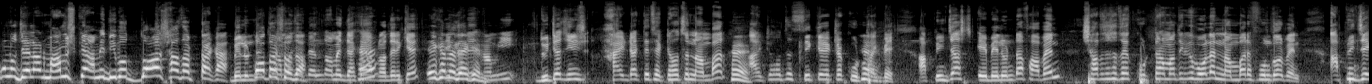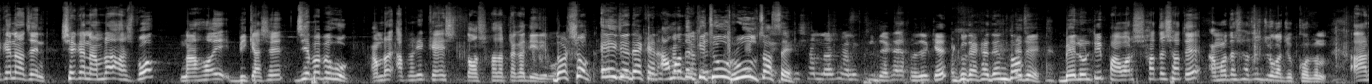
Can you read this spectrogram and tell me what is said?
কোনো জেলার মানুষকে আমি দিব দশ হাজার টাকা। কত সোজা? আমি দেখাই হ্যাঁ? আপনাদেরকে। এখানে দেখেন। আমি দুইটা জিনিস হাইড রাখতেছি একটা হচ্ছে নাম্বার। আর একটা হচ্ছে সিক্রেট একটা কোড হ্যাঁ। থাকবে। আপনি জাস্ট এই বেলুনটা পাবেন সাথে সাথে কোডটা আমাদেরকে বলেন নাম্বারে ফোন করবেন। আপনি যেখানে আছেন সেখানে আমরা আসব না হয় বিকাশে যেভাবে হোক। আমরা আপনাকে ক্যাশ দশ হাজার টাকা দিয়ে দিব। দর্শক এই যে দেখেন আমাদের কিছু রুলস আছে। সামনে আসেন আমি একটু দেখাই আপনাদেরকে। একটু দেখা দেন তো। এই যে বেলুনটি পাওয়ার সাথে সাথে আমাদের সাথে যোগাযোগ করুন। আর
